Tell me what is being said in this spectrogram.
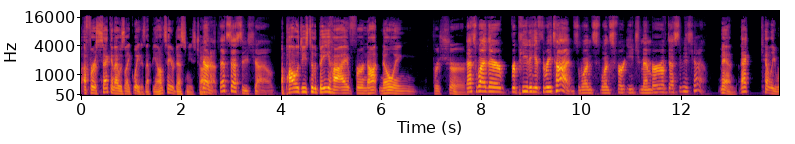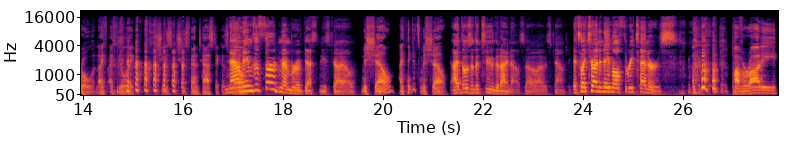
Uh, for a second, I was like, wait, is that Beyonce or Destiny's Child? No, no, that's Destiny's Child. Apologies to the Beyhive for not knowing for sure. That's why they're repeating it three times. Once, once for each member of Destiny's Child. Man, that Kelly Rowland, I, I feel like she's she's fantastic as now well. Now name the third member of Destiny's Child. Michelle. I think it's Michelle. I, those are the two that I know, so I was challenging. It's like trying to name all three tenors. Pavarotti.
